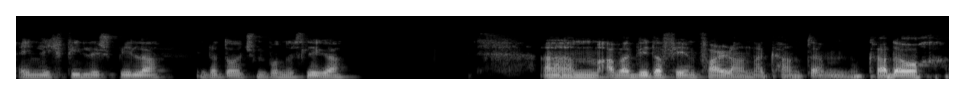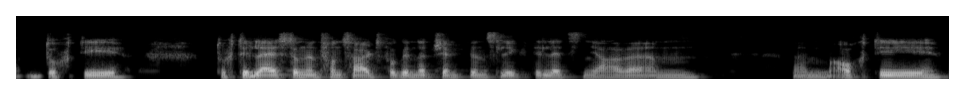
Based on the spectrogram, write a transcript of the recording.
ähnlich viele Spieler in der deutschen Bundesliga. Aber wird auf jeden Fall anerkannt, gerade auch durch die, durch die Leistungen von Salzburg in der Champions League die letzten Jahre. auch die,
